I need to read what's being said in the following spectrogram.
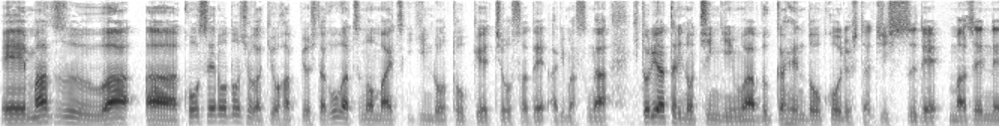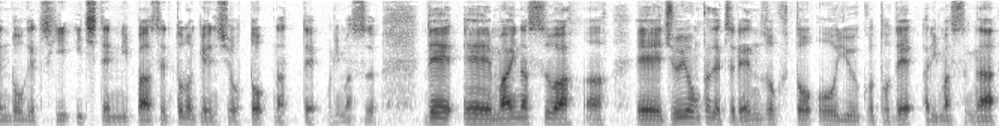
えー、まずはあ厚生労働省が今日発表した5月の毎月勤労統計調査でありますが1人当たりの賃金は物価変動を考慮した実質で、まあ、前年同月比1.2%の減少となっております。で、えー、マイナスはあ、えー、14ヶ月連続ということであります。ますが、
